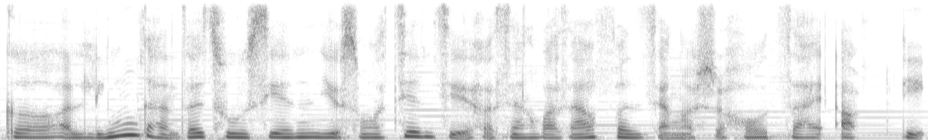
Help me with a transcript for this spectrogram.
个灵感再出现，有什么见解和想法想要分享的时候再 update。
